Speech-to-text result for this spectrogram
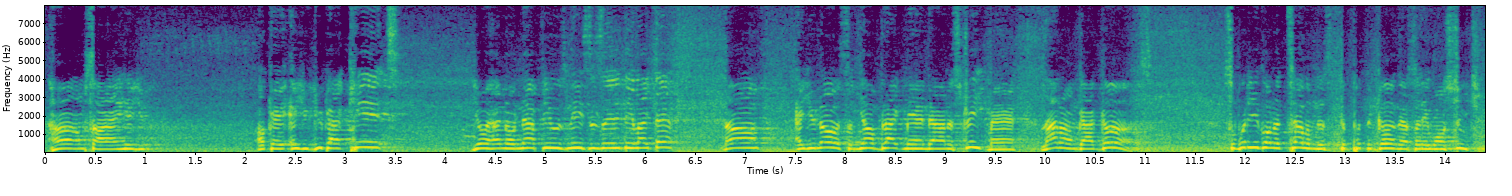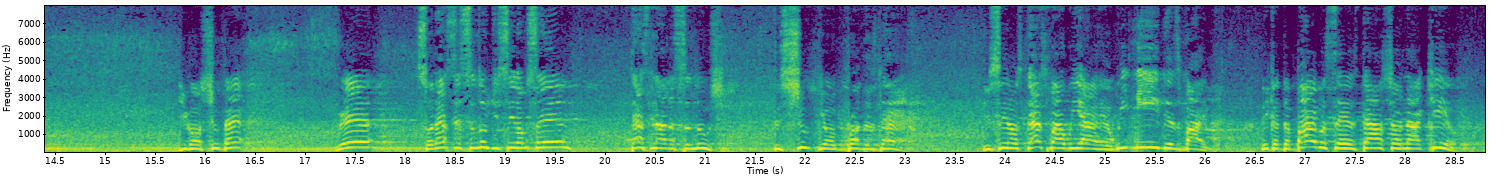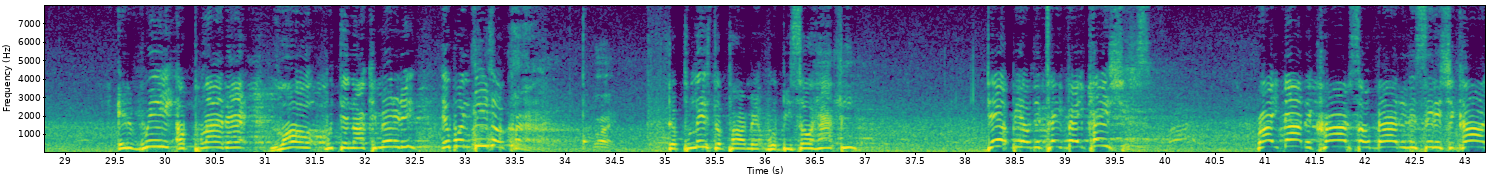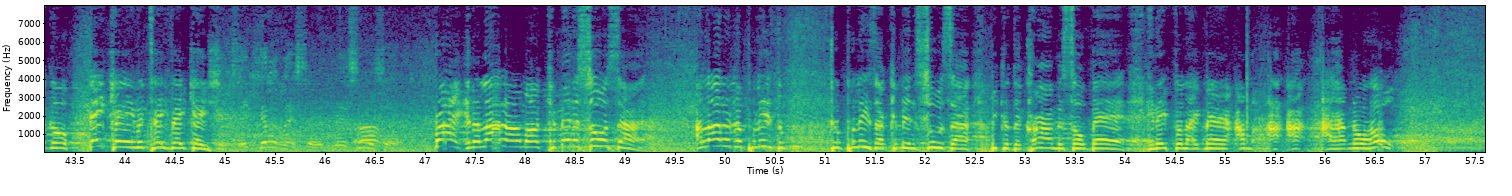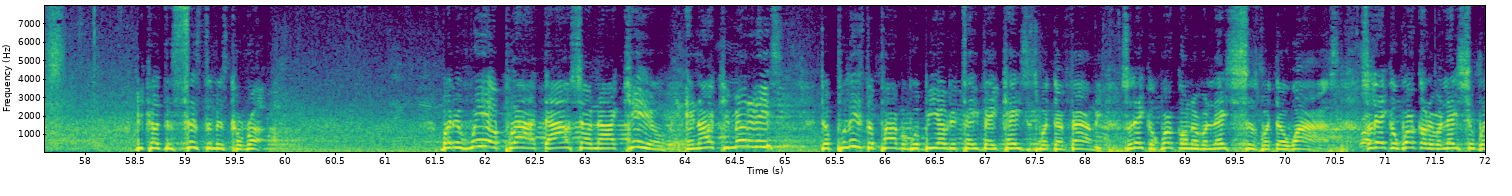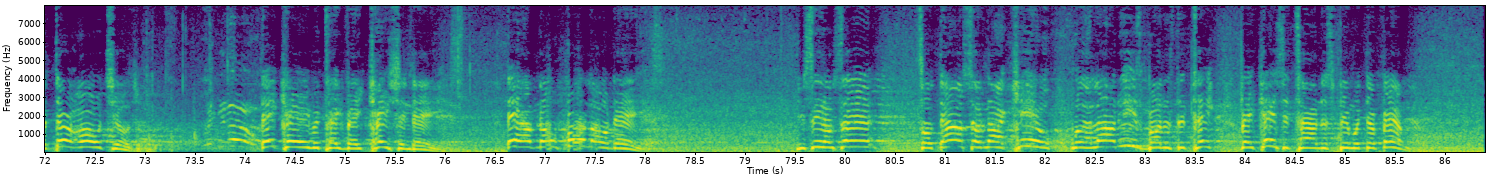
Huh? I'm sorry, I hear you. Okay, and you, you got kids? You don't have no nephews, nieces, or anything like that? No? And you know some young black man down the street, man. A lot of them got guns. So what are you gonna tell them to, to put the gun down so they won't shoot you? You gonna shoot back? Yeah? So that's the solution. You see what I'm saying? That's not a solution. To shoot your brothers down. You see That's why we out here. We need this Bible. Because the Bible says, thou shalt not kill. If we apply that law within our community, it wouldn't be no crime. Right. The police department would be so happy. They'll be able to take vacations. Right now, the crime's so bad in the city of Chicago, they can't even take vacations. They killing themselves, commit suicide. Right, and a lot of them are committing suicide. A lot of the police, the, the police are committing suicide because the crime is so bad, and they feel like, man, I'm, I, I, I have no hope because the system is corrupt. But if we apply thou shalt not kill in our communities, the police department will be able to take vacations with their family so they can work on the relationships with their wives, so they can work on the relationship with their own children. They can't even take vacation days. They have no furlough days. You see what I'm saying? So thou shalt not kill will allow these brothers to take vacation time to spend with their family.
